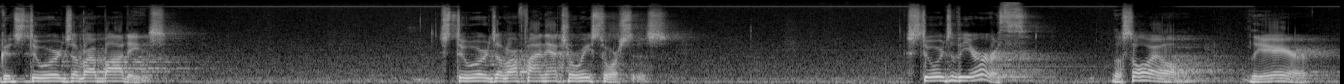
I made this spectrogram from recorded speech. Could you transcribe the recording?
good stewards of our bodies, stewards of our financial resources, stewards of the earth, the soil, the air,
